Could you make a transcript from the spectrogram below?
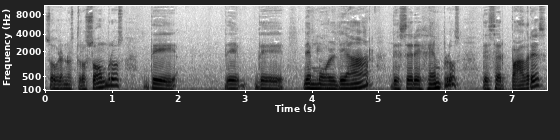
sobre nuestros hombros de de, moldear, de ser ejemplos, de ser padres,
